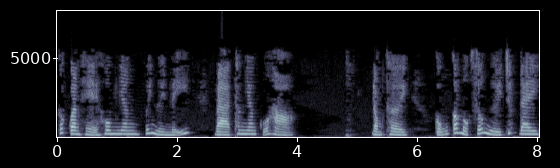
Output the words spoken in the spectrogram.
có quan hệ hôn nhân với người Mỹ và thân nhân của họ. Đồng thời, cũng có một số người trước đây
